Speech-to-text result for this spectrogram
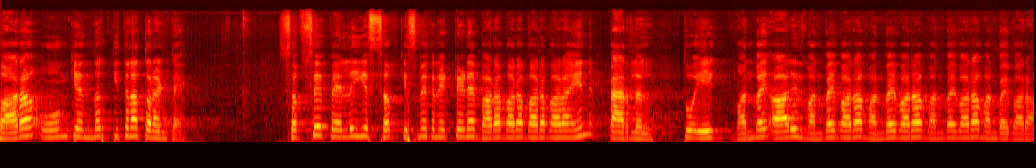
12 ओम के अंदर कितना करंट है? सबसे पहले ये सब किसमें कनेक्टेड है? 12 12 12 12 इन पैरेलल तो एक one by R is one by बारह वन बाई बारह वन बाई बारह वन बाई बारह.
